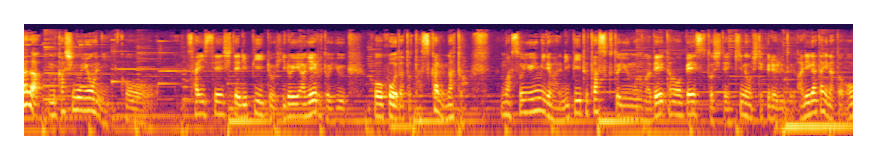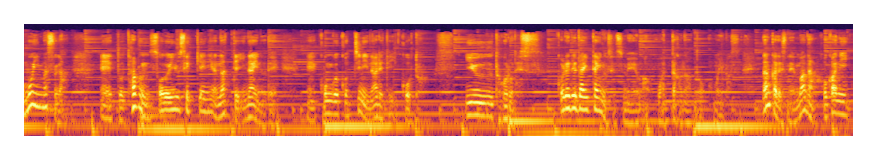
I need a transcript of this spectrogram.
ただ昔のようにこう再生してリピートを拾い上げるという方法だと助かるなと。まあ、そういう意味ではリピートタスクというものがデータをベースとして機能してくれるとありがたいなと思いますが、えーと、多分そういう設計にはなっていないので、え、今後こっちに慣れていこうというところです。これで大体の説明は終わったかなと思います。なんかですね、まだ他に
